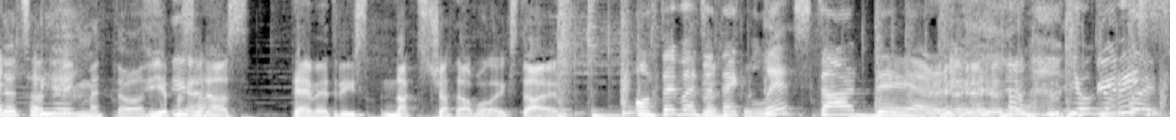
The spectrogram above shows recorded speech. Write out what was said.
Ļoti sadarbīga metode. Iepazinās TV3 nakts čatā, man liekas, tā ir. Un te vajadzēja teikt, let's start there. jo, viss,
